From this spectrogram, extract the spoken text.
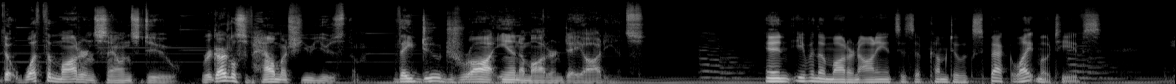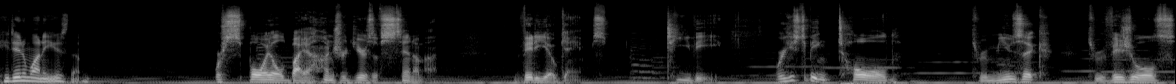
that what the modern sounds do, regardless of how much you use them, they do draw in a modern day audience. And even though modern audiences have come to expect leitmotifs, he didn't want to use them. We're spoiled by a hundred years of cinema, video games, TV. We're used to being told through music, through visuals,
